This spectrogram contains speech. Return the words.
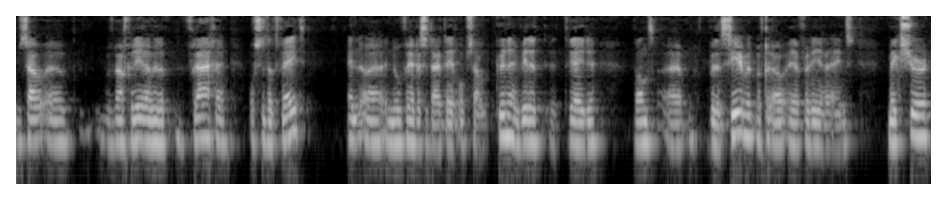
zou mevrouw Ferreira willen vragen of ze dat weet en in hoeverre ze daar tegenop zou kunnen en willen treden. Want uh, ik ben het zeer met mevrouw Ferreira eens. Make sure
